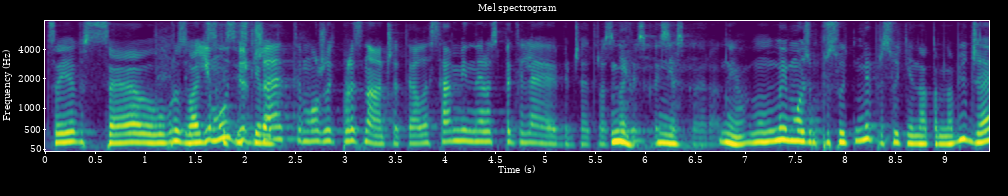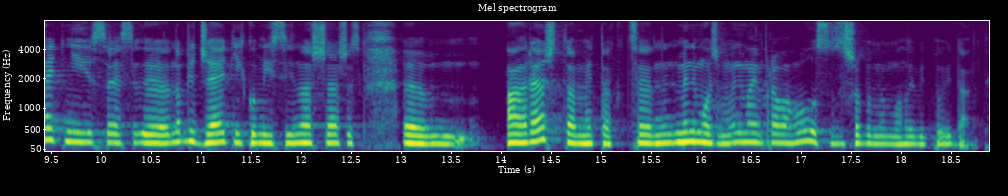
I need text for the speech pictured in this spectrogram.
це все в розвадівській Йому бюджет можуть призначити, але сам він не розподіляє бюджет Розвадівської сільської ради. Ні, ми можемо присутні. Ми присутні на там на бюджетній сесії, е, на бюджетній комісії, на ще щось. Ем, А решта ми так це ми не можемо. Ми не маємо права голосу, за що би ми могли відповідати.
